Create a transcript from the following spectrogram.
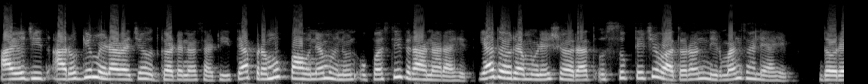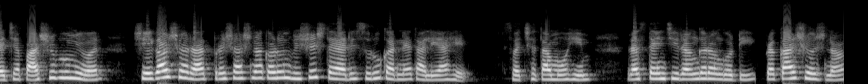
आयोजित आरोग्य मेळाव्याच्या उद्घाटनासाठी त्या प्रमुख पाहुण्या म्हणून उपस्थित राहणार आहेत. या दौऱ्यामुळे शहरात उत्सुकतेचे वातावरण निर्माण झाले आहे. दौऱ्याच्या पार्श्वभूमीवर शेगाव शहरात प्रशासनाकडून विशेष तयारी सुरू करण्यात आली आहे. स्वच्छता मोहीम रस्त्यांची रंगरंगोटी प्रकाश योजना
